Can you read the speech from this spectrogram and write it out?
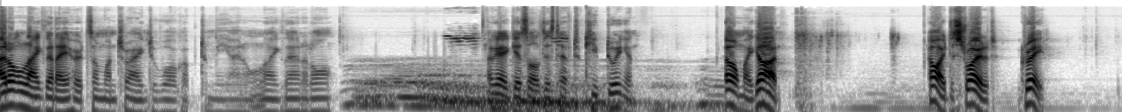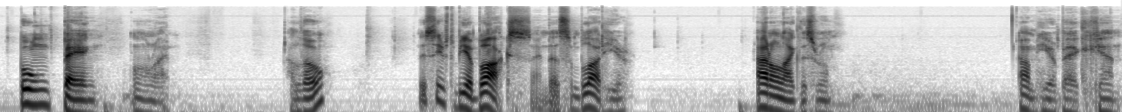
I don't like that I heard someone trying to walk up to me. I don't like that at all. Okay, I guess I'll just have to keep doing it. Oh my god! Oh, I destroyed it. Great. Boom, bang. Alright. Hello? This seems to be a box, and there's some blood here. I don't like this room. I'm here back again.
